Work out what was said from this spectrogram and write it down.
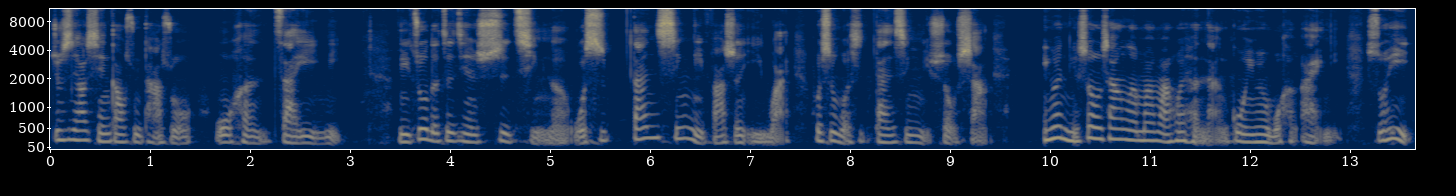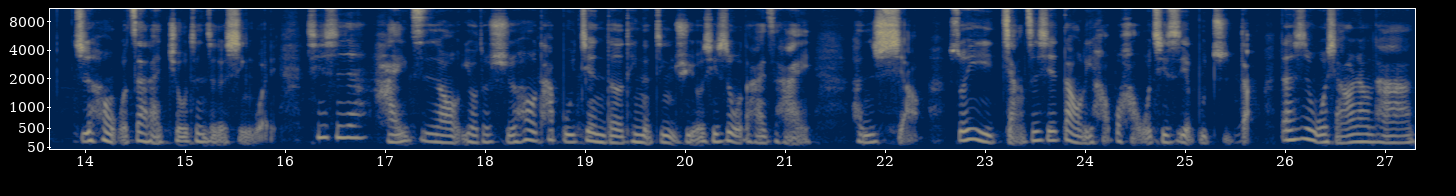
就是要先告诉他说：“我很在意你，你做的这件事情呢，我是担心你发生意外，或是我是担心你受伤，因为你受伤了，妈妈会很难过，因为我很爱你，所以。”之后我再来纠正这个行为。其实孩子哦，有的时候他不见得听得进去，尤其是我的孩子还很小，所以讲这些道理好不好，我其实也不知道。但是我想要让他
